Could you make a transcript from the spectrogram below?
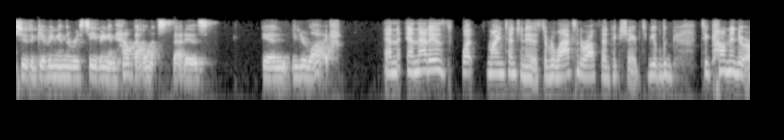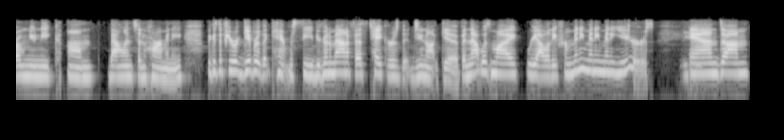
to the giving and the receiving and how balanced that is in, in your life and and that is what my intention is to relax into our authentic shape to be able to to come into our own unique um, balance and harmony. Because if you're a giver that can't receive you're going to manifest takers that do not give. And that was my reality for many many many years. Mm-hmm. and um,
